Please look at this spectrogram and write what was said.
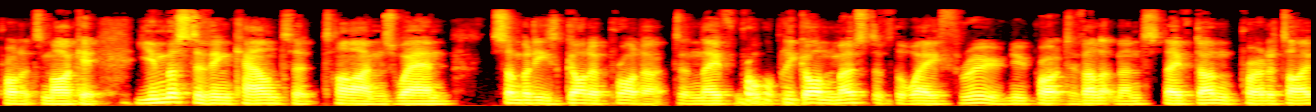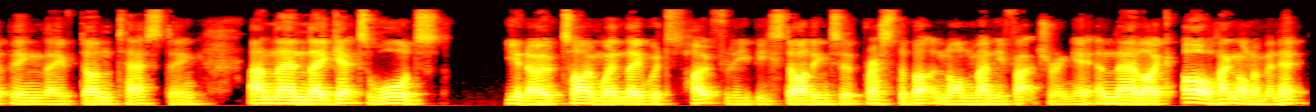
product to market. You must have encountered times when somebody's got a product and they've probably gone most of the way through new product development. They've done prototyping, they've done testing, and then they get towards you know, time when they would hopefully be starting to press the button on manufacturing it. And they're like, oh, hang on a minute.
